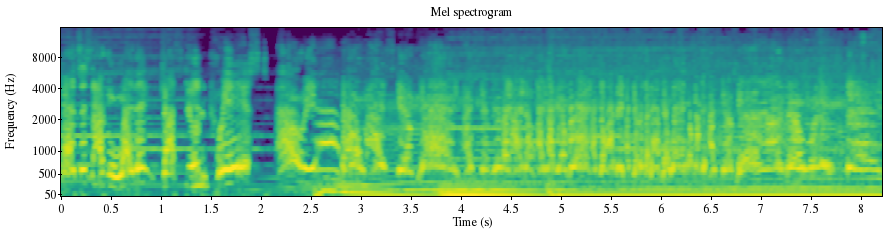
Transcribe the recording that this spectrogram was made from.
chances of winning just increased. Oh yeah! No, Ice Cube, yay! Ice Cube, yay! I don't, I don't, I don't, I don't, I don't, I don't, I don't, I don't, I don't,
